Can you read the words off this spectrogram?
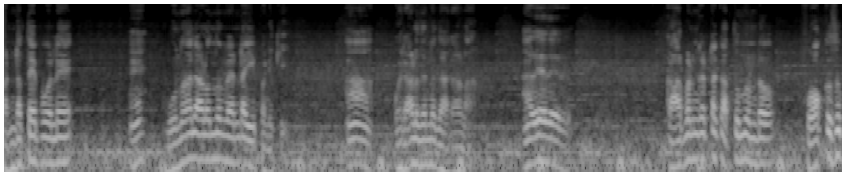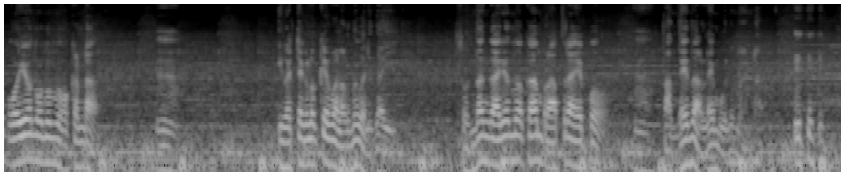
പണ്ടത്തെ പോലെ മൂന്നാലാളൊന്നും വേണ്ട ഈ പണിക്ക്. ആ. ഒരാൾ തന്നെ ധാരാളമാണ് അതെ അതെ അതെ. കാർബൺ കട്ട കത്തുന്നുണ്ടോ? ഫോക്കസ് പോയോ എന്നൊന്നും നോക്കണ്ട. ഇവറ്റകളൊക്കെ വളർന്ന് വലുതായി. സ്വന്തം കാര്യം നോക്കാൻ പ്രാപ്തരായപ്പോൾ തന്തയും തള്ളയും പോലും വേണ്ട.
